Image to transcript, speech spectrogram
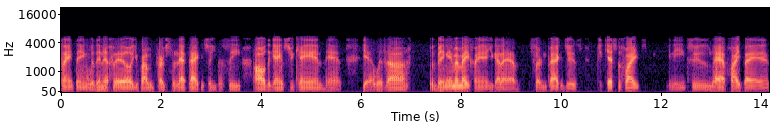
Same thing with NFL. You're probably purchasing that package so you can see all the games you can. And yeah, with uh with being an MMA fan, you got to have certain packages to catch the fights. You need to have Fight Pass.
